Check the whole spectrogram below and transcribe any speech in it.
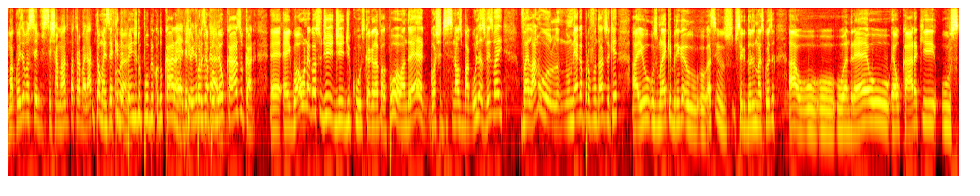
Uma coisa é você ser chamado pra trabalhar com Então, mas é que fulano. depende do público do cara. É, né? Porque, depende do por exemplo, o meu caso, cara, é, é igual o negócio de, de, de curso, que a galera fala, pô, o André gosta de ensinar os bagulhos, às vezes vai, vai lá no, no mega aprofundado, isso aqui. Aí o- os moleques brincam, assim, os seguidores mais coisa. Ah, o, o, o André é o, é o cara que os,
